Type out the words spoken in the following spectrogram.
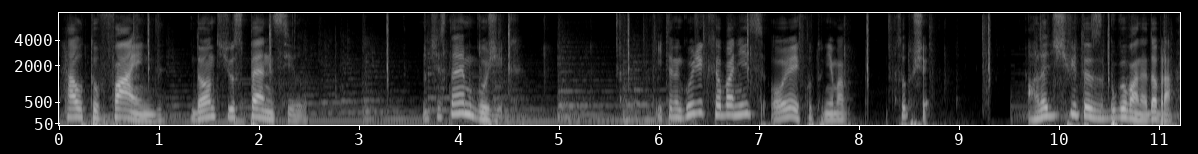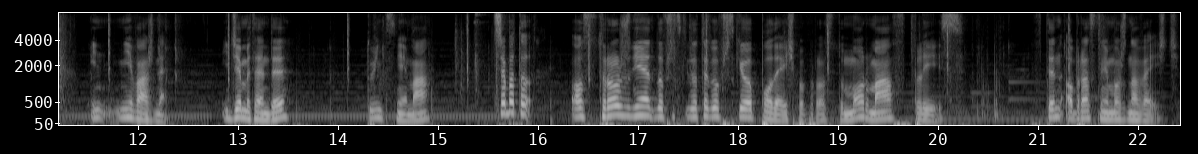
How to find. Don't use pencil. Nacisnąłem guzik. I ten guzik chyba nic... Ojejku, tu nie ma... Co tu się... Ale dziwnie to jest zbugowane, dobra. I, nieważne. Idziemy tędy. Tu nic nie ma. Trzeba to ostrożnie do, do tego wszystkiego podejść po prostu. More math, please. W ten obraz nie można wejść.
